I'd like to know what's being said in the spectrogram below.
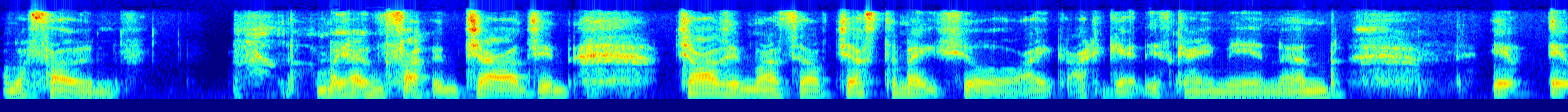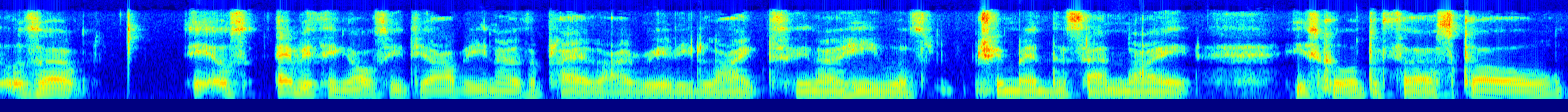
on the phone, on my own phone, charging, charging myself just to make sure I, I could get this game in. And it it was a it was everything. Obviously, Diaby, you know, the player that I really liked. You know, he was tremendous that night. He scored the first goal.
